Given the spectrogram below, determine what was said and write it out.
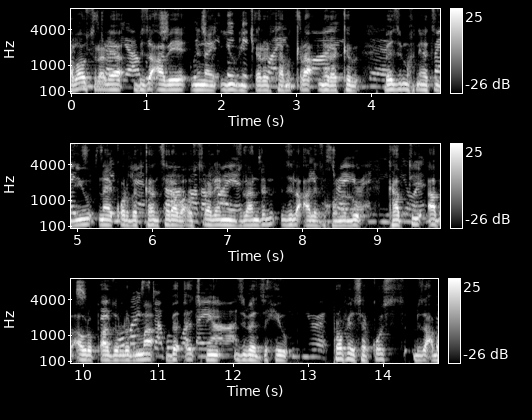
ኣብ ኣውስትራልያ ብዝዓበየ ንናይ ዩቪ ጨረርታ ምቅላዕ ንረክብ በዚ ምክንያት እዚዩ ናይ ቆርበት ካንሰር ኣብ ኣውስትራልያ ኒውዚላንድን ዝለዓለ ዝኮነሉ ካብቲ ኣብ ኣውሮጳ ዘሎ ድማ ብዕፅፊ ዝበዝሕ እዩ ፕሮፌሰር ኮስ ብዛዕባ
